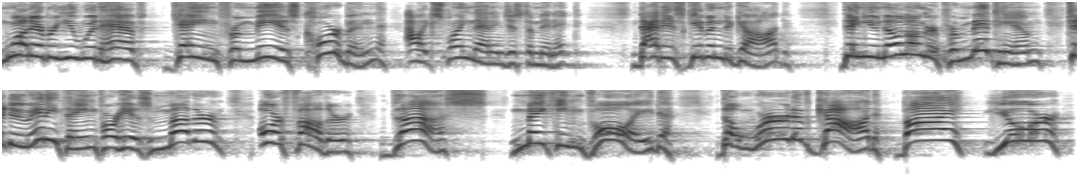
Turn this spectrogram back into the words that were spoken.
whatever you would have gained from me is Corban. I'll explain that in just a minute, that is given to God, then you no longer permit him to do anything for his mother or father, thus making void the word of God by your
